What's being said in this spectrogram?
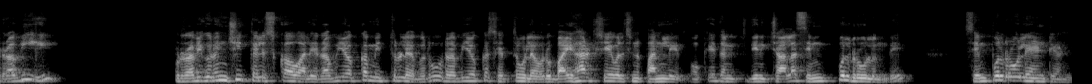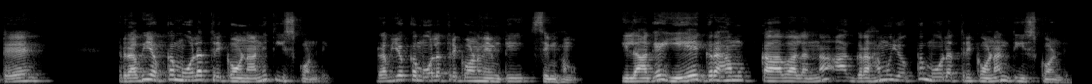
రవి ఇప్పుడు రవి గురించి తెలుసుకోవాలి. రవి యొక్క మిత్రులు ఎవరు రవి యొక్క శత్రువులు ఎవరు బైహార్ట్ చేయవలసిన పని లేదు. ఓకే? దానికి దీనికి చాలా సింపుల్ రూల్ ఉంది. సింపుల్ రూల్ ఏంటి అంటే రవి యొక్క మూల త్రికోణాన్ని తీసుకోండి. రవి యొక్క మూల త్రికోణం ఏమిటి? సింహము. ఇలాగే ఏ గ్రహము కావాలన్నా ఆ గ్రహము యొక్క మూల త్రికోణాన్ని తీసుకోండి.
